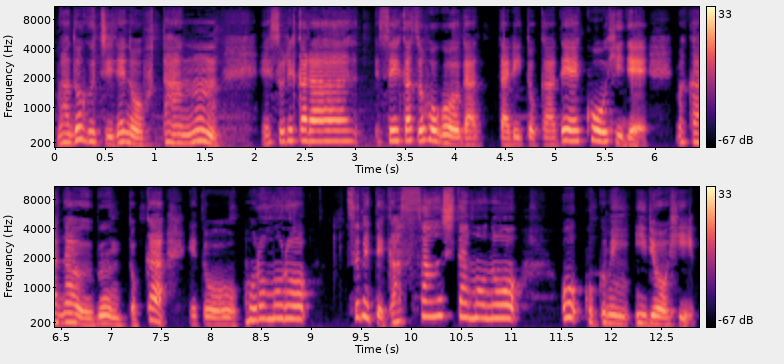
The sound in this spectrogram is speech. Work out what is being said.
窓口での負担、それから生活保護だったりとかで公費で賄う分とか、えっと、もろもろすべて合算したものを国民医療費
